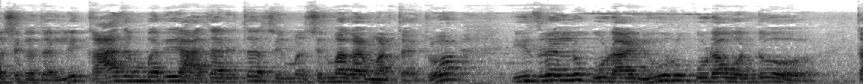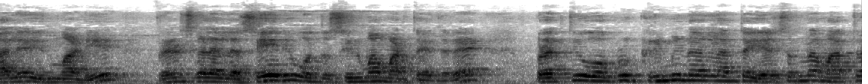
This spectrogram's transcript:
ದಶಕದಲ್ಲಿ ಕಾದಂಬರಿ ಆಧಾರಿತ ಸಿನಿಮಾ ಸಿನಿಮಾಗಳು ಮಾಡ್ತಾ ಇದ್ರು. ಇದರಲ್ಲೂ ಕೂಡ ಇವರು ಕೂಡ ಒಂದು ತಲೆ ಇದು ಮಾಡಿ ಫ್ರೆಂಡ್ಸ್ಗಳೆಲ್ಲ ಸೇರಿ ಒಂದು ಸಿನಿಮಾ ಮಾಡ್ತಾ ಇದ್ದಾರೆ. ಪ್ರತಿಯೊಬ್ರು ಕ್ರಿಮಿನಲ್ ಅಂತ ಹೆಸರನ್ನ ಮಾತ್ರ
